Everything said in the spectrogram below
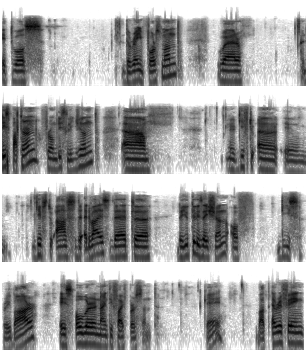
It was the reinforcement where this pattern from this legend um, give to, uh, um, gives to us the advice that uh, the utilization of this rebar is over 95%. Okay, but everything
